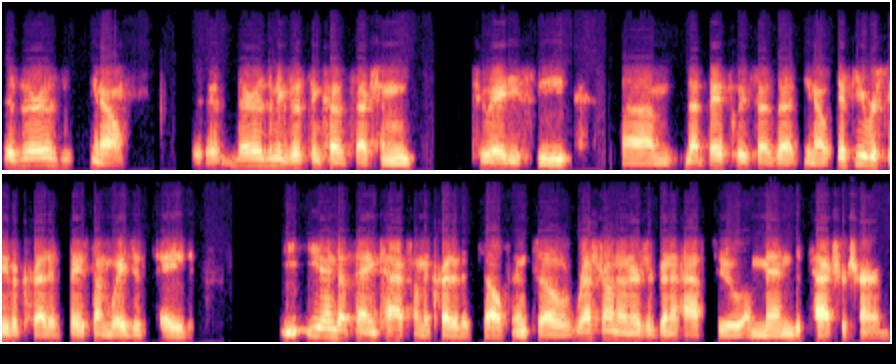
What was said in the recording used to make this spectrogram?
is there is you know there is an existing code section 280C um, that basically says that you know if you receive a credit based on wages paid, you end up paying tax on the credit itself, and so restaurant owners are going to have to amend tax returns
